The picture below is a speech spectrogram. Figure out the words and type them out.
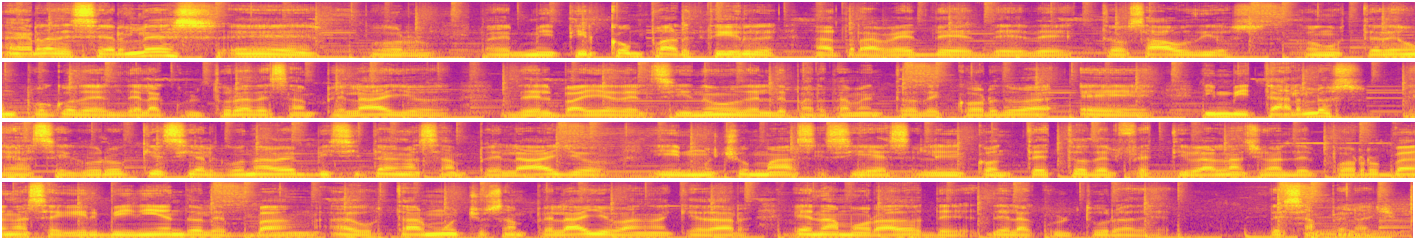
agradecerles eh, por permitir compartir a través de, estos audios con ustedes un poco de, la cultura de San Pelayo, del Valle del Sinú, del departamento de Córdoba. Eh, invitarlos, les aseguro que si alguna vez visitan a San Pelayo y mucho más si es el contexto del Festival Nacional del Porro, van a seguir viniendo, les van a gustar mucho San Pelayo, van a quedar enamorados de, la cultura de San Pelayo.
